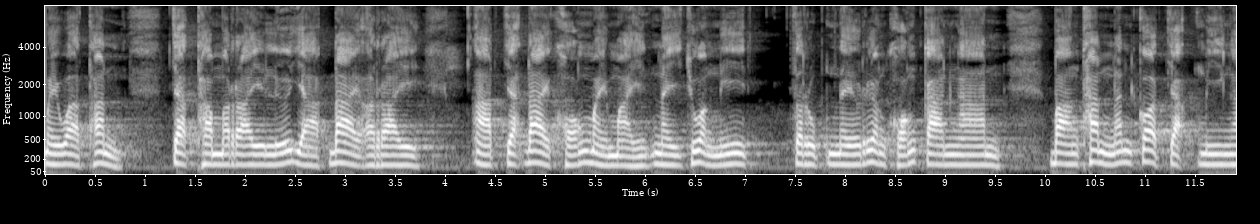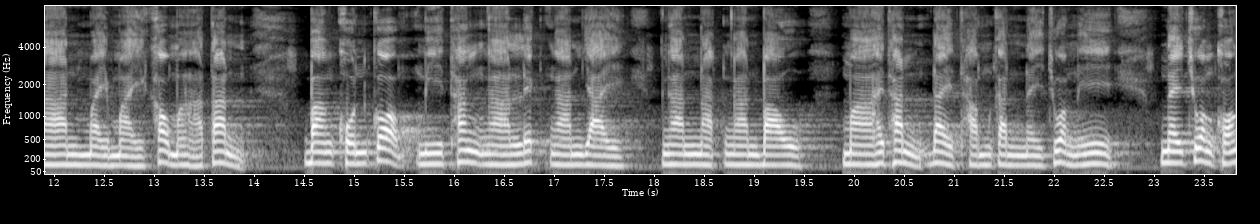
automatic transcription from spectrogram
ไม่ว่าท่านจะทำอะไรหรืออยากได้อะไร อาจจะได้ของใหม่ๆ ในช่วงนี้สรุปในเรื่องของการงาน บางท่านนั้นก็จะมีงานใหม่ๆ เข้ามาหาท่าน บางคนก็มีทั้งงานเล็กงานใหญ่ งานหนักงานเบา มาให้ท่านได้ทำกันในช่วงนี้ ในช่วงของ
